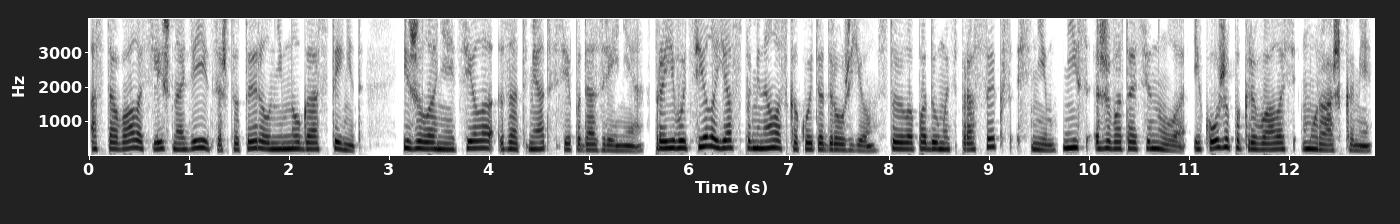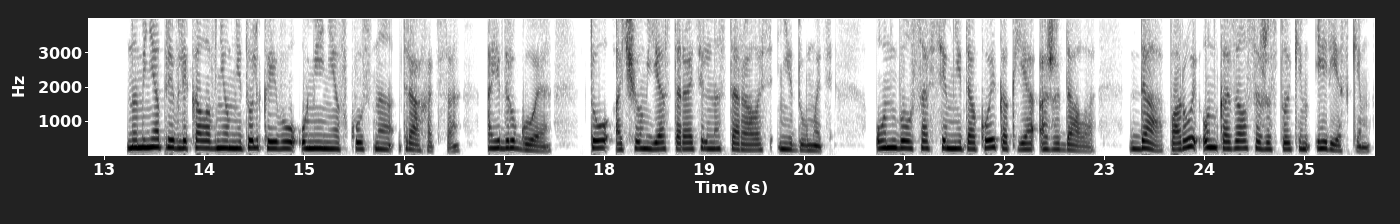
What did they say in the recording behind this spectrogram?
Оставалось лишь надеяться, что Террел немного остынет, и желание тела затмят все подозрения. Про его тело я вспоминала с какой-то дрожью. Стоило подумать про секс с ним, низ живота тянуло, и кожа покрывалась мурашками. Но меня привлекало в нем не только его умение вкусно трахаться, а и другое — то, о чем я старательно старалась не думать. Он был совсем не такой, как я ожидала. Да, порой он казался жестоким и резким.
